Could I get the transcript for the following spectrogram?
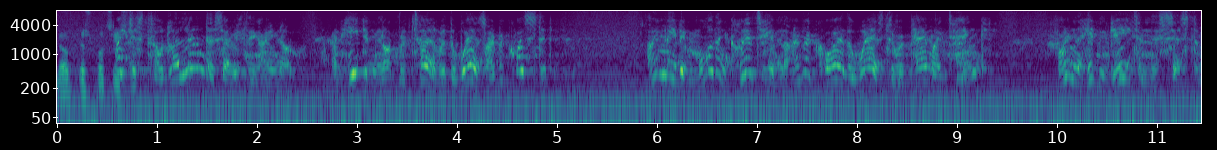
Nope, just what's I just told Lalundus everything I know, and he did not return with the wares I requested. I made it more than clear to him that I require the wares to repair my tank, find the hidden gate in this system,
